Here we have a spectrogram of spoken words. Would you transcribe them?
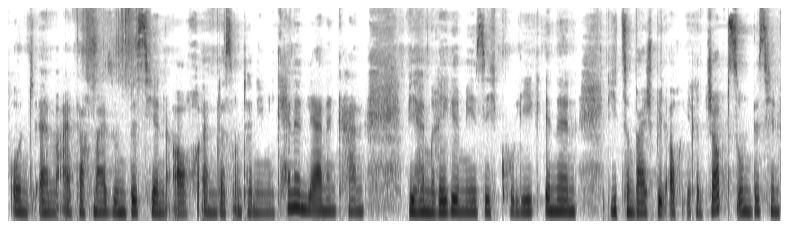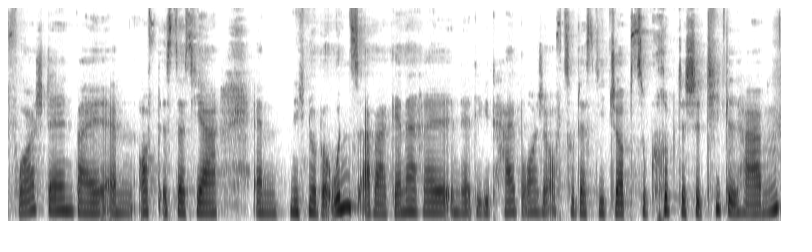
und ähm, einfach mal so ein bisschen auch ähm, das Unternehmen kennenlernen kann. Wir haben regelmäßig KollegInnen, die zum Beispiel auch ihre Jobs so ein bisschen vorstellen, weil ähm, oft ist das ja ähm, nicht nur bei uns, aber generell in der Digitalbranche oft so, dass die Jobs so kryptische Titel haben.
